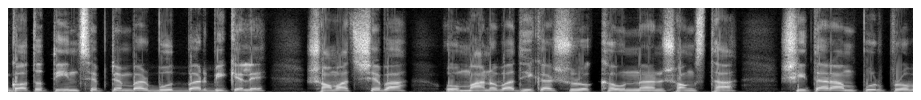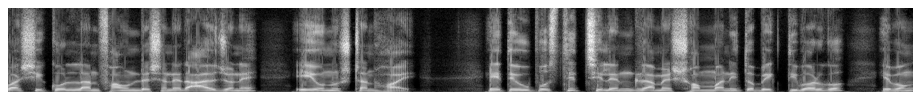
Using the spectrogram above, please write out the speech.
গত তিন সেপ্টেম্বর বুধবার বিকেলে সমাজসেবা ও মানবাধিকার সুরক্ষা উন্নয়ন সংস্থা সীতারামপুর প্রবাসী কল্যাণ ফাউন্ডেশনের আয়োজনে এই অনুষ্ঠান হয়। এতে উপস্থিত ছিলেন গ্রামের সম্মানিত ব্যক্তিবর্গ এবং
